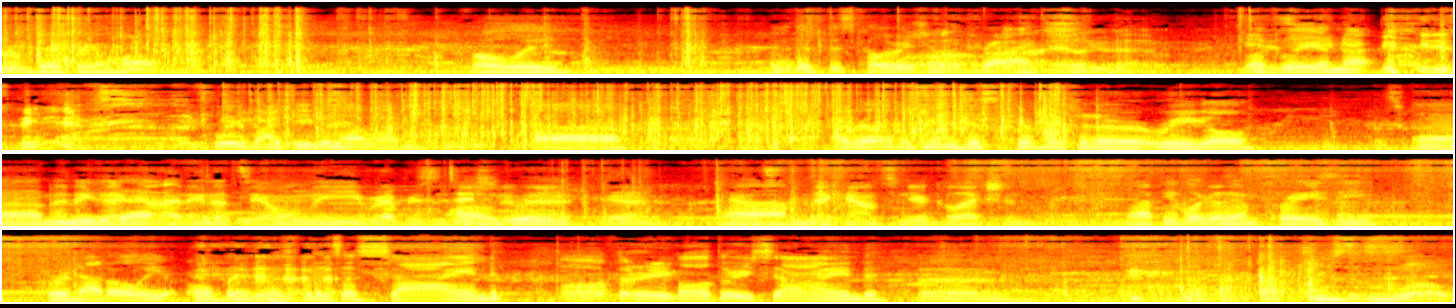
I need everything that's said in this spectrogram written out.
room to bring them home. Holy. Look at this discoloration of the crotch. Hey, look at that. Luckily, I'm not. Beat his pants. Clear about keeping that one. Uh, I really just needed this Commissioner Regal. That's cool. Um, I think that, that. I think that's the only representation I'll agree. of that. Yeah. Counts- Um, that counts in your collection. Now, people are going to think I'm crazy for not only opening this, but it's a signed, All three. all three signed. Uh, Whoa.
